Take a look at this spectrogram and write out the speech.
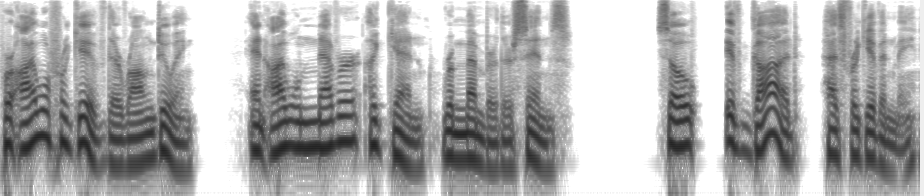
"For I will forgive their wrongdoing, and I will never again remember their sins." So, if God has forgiven me,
